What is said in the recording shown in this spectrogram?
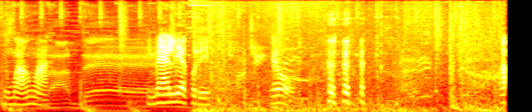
เพิ่งมาเพิ่งมาพี่แม่เรียกพอดีเดี๋ยวผมไป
